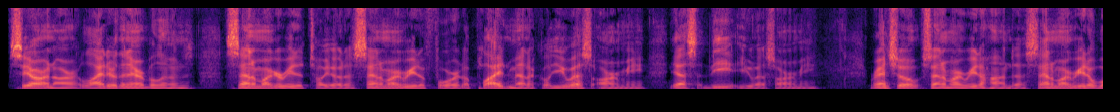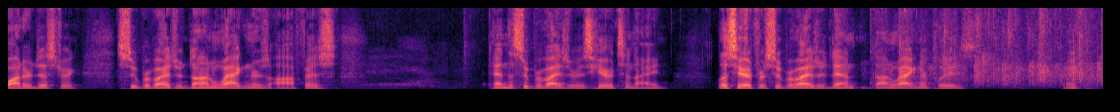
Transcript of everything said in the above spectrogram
CRNR, Lighter Than Air Balloons, Santa Margarita Toyota, Santa Margarita Ford, Applied Medical, U.S. Army, yes, the U.S. Army, Rancho Santa Margarita Honda, Santa Margarita Water District, Supervisor Don Wagner's office, and the supervisor is here tonight. Let's hear it for Supervisor Dan, Don Wagner, please. Thank you.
